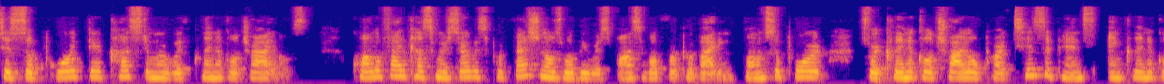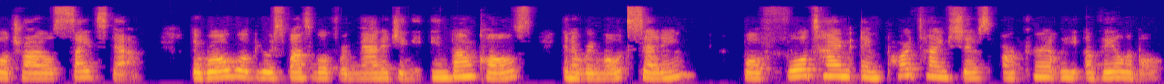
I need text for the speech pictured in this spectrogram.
to support their customer with clinical trials Qualified customer service professionals will be responsible for providing phone support for clinical trial participants and clinical trial site staff. The role will be responsible for managing inbound calls in a remote setting. Both full-time and part-time shifts are currently available.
